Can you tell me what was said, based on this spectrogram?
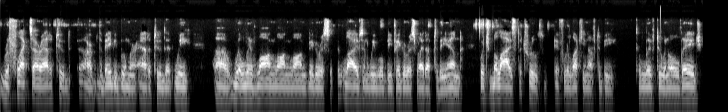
reflects our attitude our the baby boomer attitude that we uh, will live long long long vigorous lives and we will be vigorous right up to the end which belies the truth. If we're lucky enough to be to live to an old age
